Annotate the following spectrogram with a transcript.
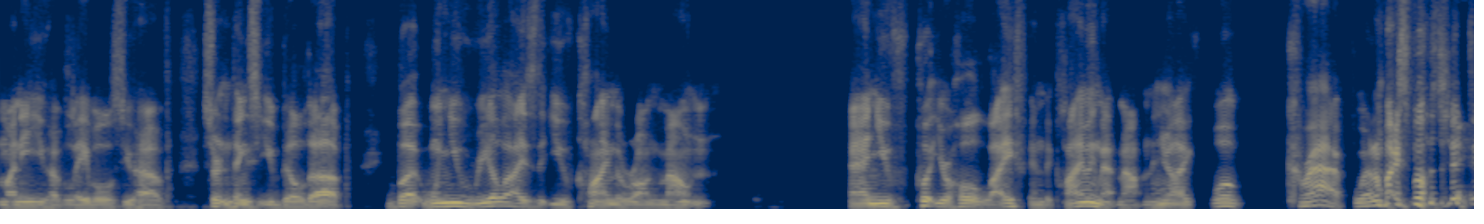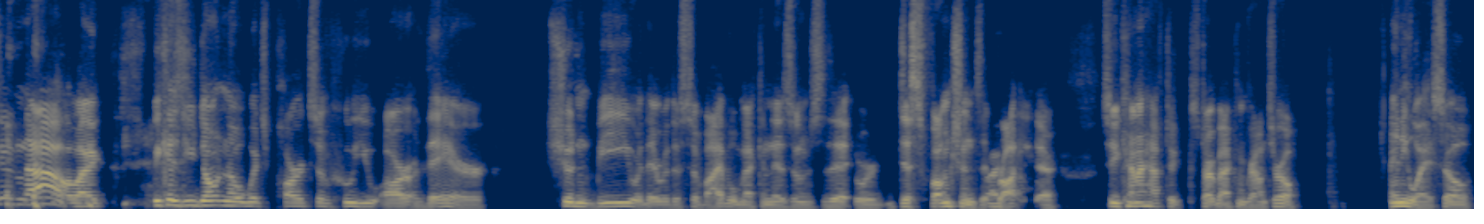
money, you have labels, you have certain things that you build up. But when you realize that you've climbed the wrong mountain and you've put your whole life into climbing that mountain, and you're like, well, crap, what am I supposed to do now? Like, because you don't know which parts of who you are there shouldn't be, or there were the survival mechanisms that or dysfunctions that right. brought you there. So you kind of have to start back from ground zero. Anyway, so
